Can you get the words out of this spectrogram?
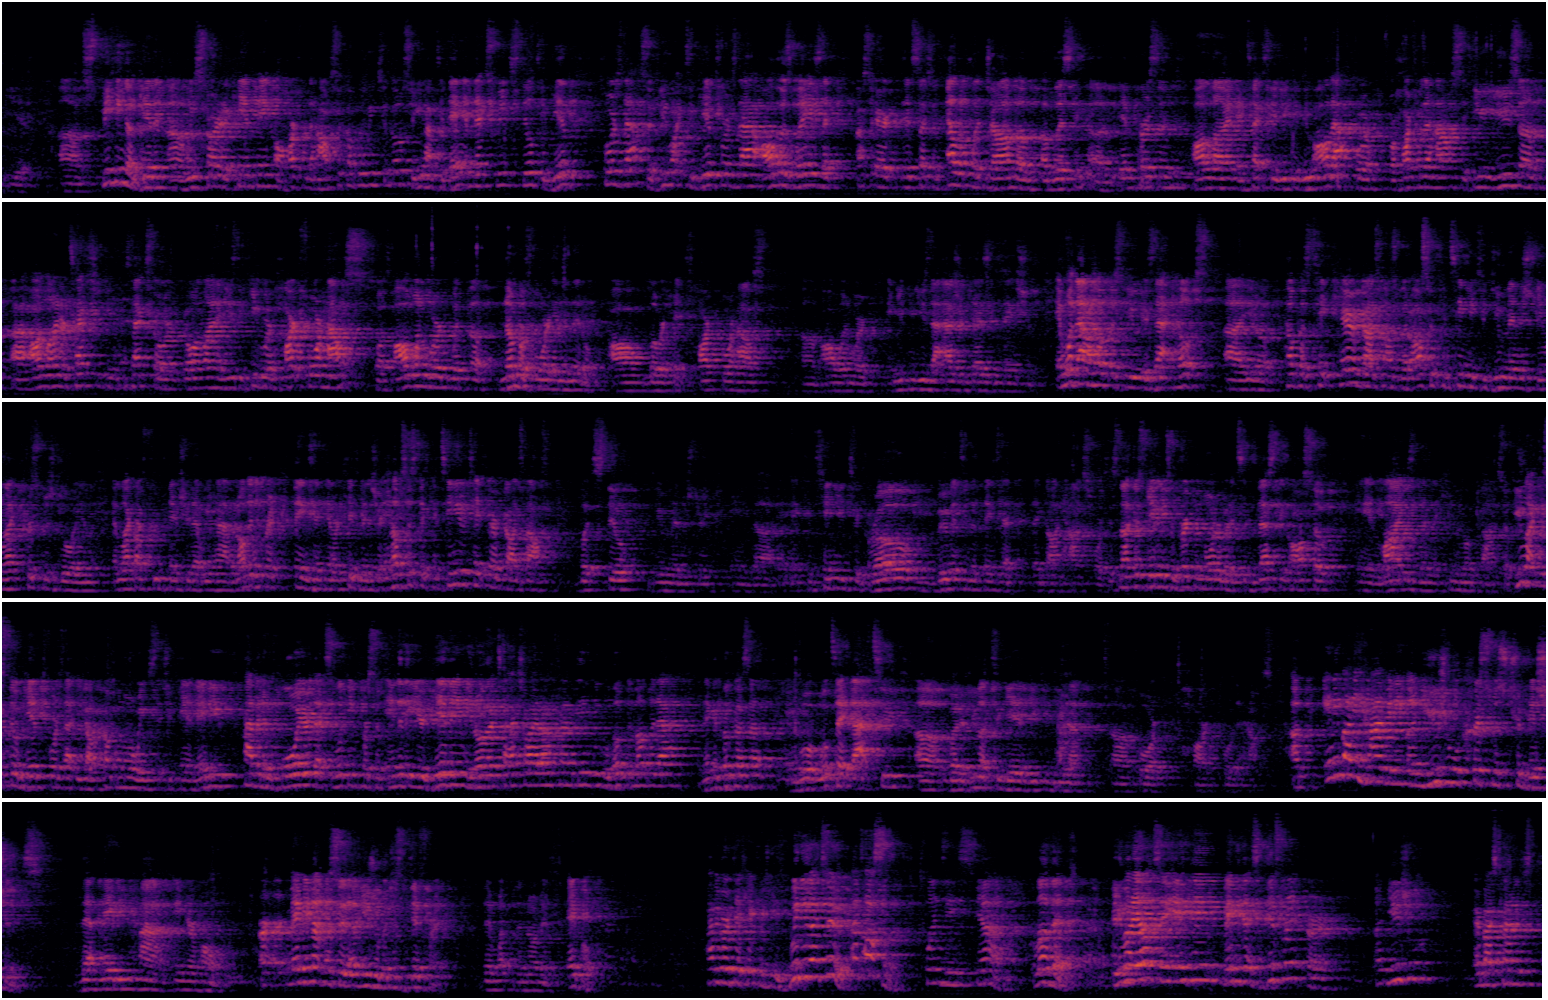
Um, speaking of giving, uh, we started a campaign called Heart for the House a couple weeks ago. So you have today and next week still to give towards that. So if you'd like to give towards that, all those ways that Pastor Eric did such an eloquent job of, of listing uh, in person, online, and texting, you can do all that for, for Heart for the House. If you use um, uh, online or text, you can text or go online and use the keyword Heart for House. So it's all one word with the number four in the middle, all lowercase. Heart for House, um, all one word. And you can use that as your designation. And what that'll help us do is that helps uh, you know, help us take care of God's house, but also continue to do ministry like Christmas Joy and, and like our food pantry that we have and all the different things in, in our kids' ministry. It helps us to continue to take care of God's house, but still do ministry and, uh, and, continue to grow and move into the things that, that God has for us. It's not just giving to brick and mortar, but it's investing also in lives and in the kingdom of God. So if you like to still give towards that, you got a couple more weeks that you can. Maybe you have an employer that's looking for some end of the year giving, you know, that tax write-off kind of thing. We will hook them up with that, and they can hook us up, and we'll, we'll take that too. Uh, but if you like to give, you can do that uh, for Heart for the House. Um, anybody have any unusual Christmas traditions that maybe you have in your home? Or, or maybe not necessarily unusual, but just different than what the norm is. April. Happy birthday cake Jesus. We do that too. That's awesome. Twinsies. Yeah. Love it. Anybody else? Say anything maybe that's different or unusual? Everybody's kind of just,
